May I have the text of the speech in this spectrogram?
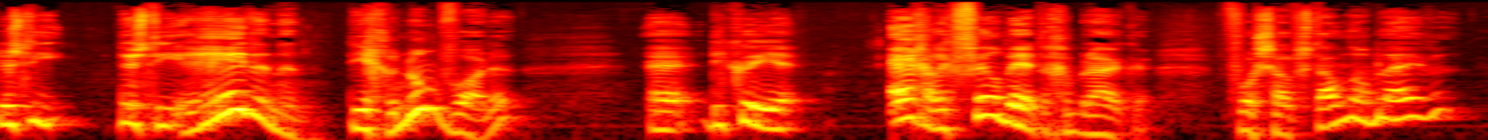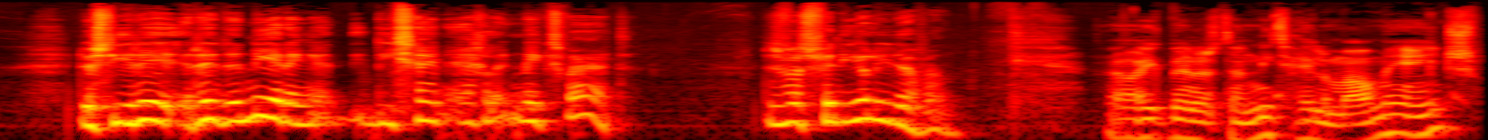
Dus die, dus die redenen die genoemd worden, eh, die kun je eigenlijk veel beter gebruiken voor zelfstandig blijven. Dus die re- redeneringen, die- die zijn eigenlijk niks waard. Dus wat vinden jullie daarvan? Nou, ik ben het er niet helemaal mee eens.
